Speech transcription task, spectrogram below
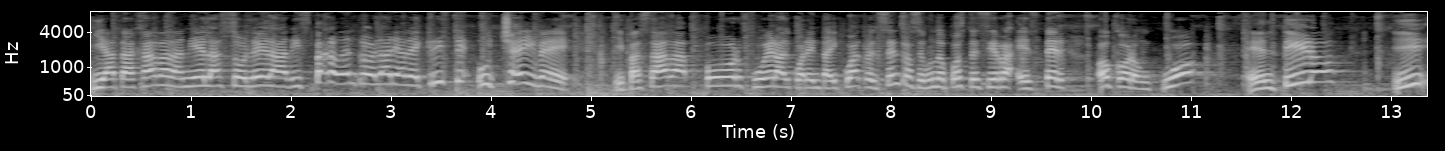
y atajaba Daniela Solera. Disparo dentro del área de Cristi Ucheibe y pasaba por fuera al 44. El centro, segundo poste, cierra Esther Okoronquo. El tiro y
